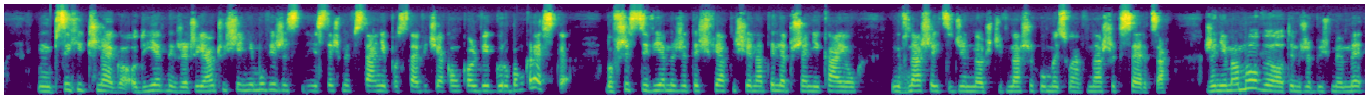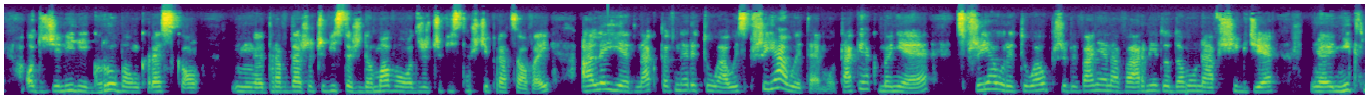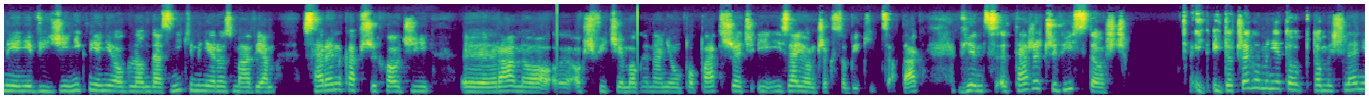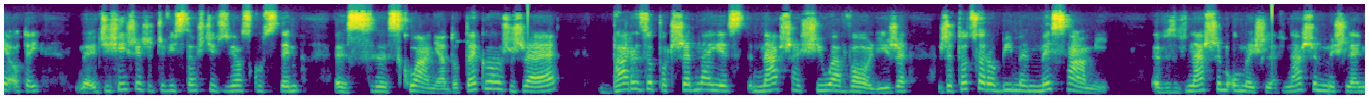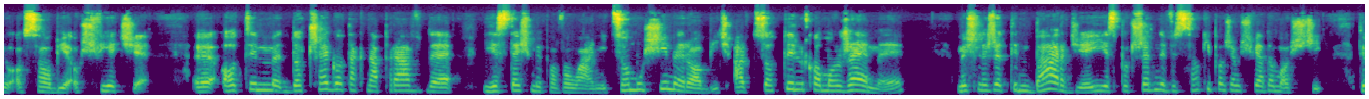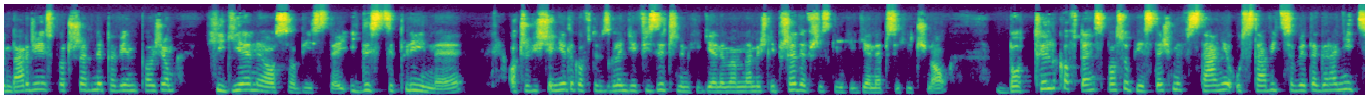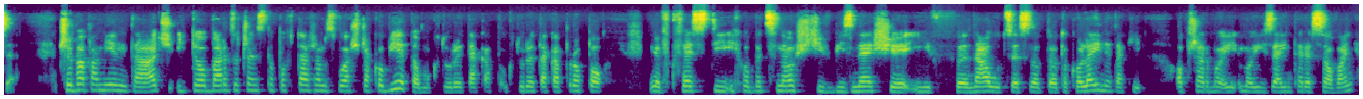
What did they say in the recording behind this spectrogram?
psychicznego od jednych rzeczy. Ja oczywiście nie mówię, że jesteśmy w stanie postawić jakąkolwiek grubą kreskę, bo wszyscy wiemy, że te światy się na tyle przenikają w naszej codzienności, w naszych umysłach, w naszych sercach, że nie ma mowy o tym, żebyśmy my oddzielili grubą kreską Mm, prawda, rzeczywistość domową od rzeczywistości pracowej, ale jednak pewne rytuały sprzyjały temu. Tak jak mnie sprzyjał rytuał przybywania na Warmię do domu na wsi, gdzie e, nikt mnie nie widzi, nikt mnie nie ogląda, z nikim nie rozmawiam. Sarenka przychodzi e, rano e, o świcie, mogę na nią popatrzeć i, i zajączek sobie kica, tak? Więc ta rzeczywistość i, i do czego mnie to, to myślenie o tej dzisiejszej rzeczywistości w związku z tym skłania do tego, że bardzo potrzebna jest nasza siła woli, że, że to, co robimy my sami w naszym umyśle, w naszym myśleniu o sobie, o świecie, e, o tym, do czego tak naprawdę jesteśmy powołani, co musimy robić, a co tylko możemy, myślę, że tym bardziej jest potrzebny wysoki poziom świadomości, tym bardziej jest potrzebny pewien poziom higieny osobistej i dyscypliny, Oczywiście nie tylko w tym względzie fizycznym higieny, mam na myśli przede wszystkim higienę psychiczną, bo tylko w ten sposób jesteśmy w stanie ustawić sobie te granice. Trzeba pamiętać, i to bardzo często powtarzam, zwłaszcza kobietom, które tak, które tak a propos w kwestii ich obecności w biznesie i w nauce, to, to kolejny taki obszar moi, moich zainteresowań.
